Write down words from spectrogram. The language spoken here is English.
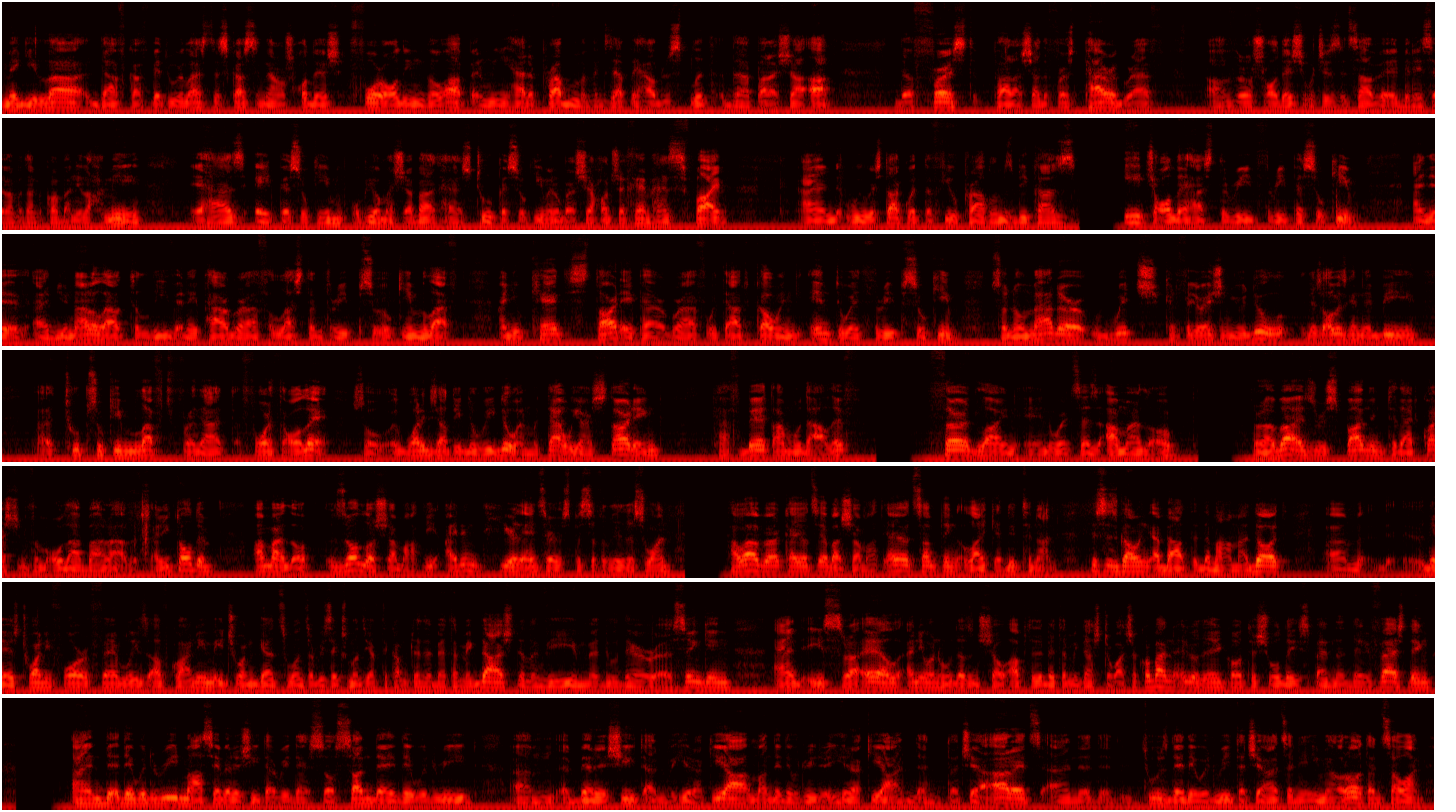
Megillah Daf Kafbet. We were last discussing that Rosh Chodesh four olim go up, and we had a problem of exactly how to split the parasha up. The first parasha, the first paragraph of Rosh Chodesh, which is Itzav El eh, Bnei Seva Korbani Lahami, it has eight pesukim. Ubiyom Shabbat has two pesukim, and Ubasheh Shechem has five. And we were stuck with a few problems because each Oleh has to read three pesukim and if, and you're not allowed to leave in a paragraph less than three psukim left, and you can't start a paragraph without going into it three psukim. So no matter which configuration you do, there's always going to be uh, two psukim left for that fourth oleh. So what exactly do we do? And with that, we are starting kafbet amud aleph, third line in where it says amar lo. Rabbah is responding to that question from Ola Baravis, and he told him, Amar lo, zolo shamati. I didn't hear the answer specifically to this one. However, kayotze shamati. I heard something like it. Litanan. This is going about the Ma'amadot. Um, there's 24 families of Kohanim. Each one gets once every six months. You have to come to the Bet Hamikdash. The Leviim do their uh, singing, and Israel. Anyone who doesn't show up to the Bet Hamikdash to watch a korban, they go to shul. They spend the day fasting, and they would read Maaseh Bereshit every day. So Sunday they would read um, Bereshit and Vihirakia. Monday they would read Vihirakia and, and Tachea Aretz, and uh, Tuesday they would read Tachea Aretz and Yehim Orot, and so on.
